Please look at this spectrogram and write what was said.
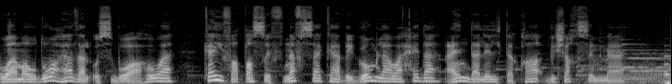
وموضوع هذا الأسبوع هو كيف تصف نفسك بجملة واحدة عند الالتقاء بشخص ما؟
